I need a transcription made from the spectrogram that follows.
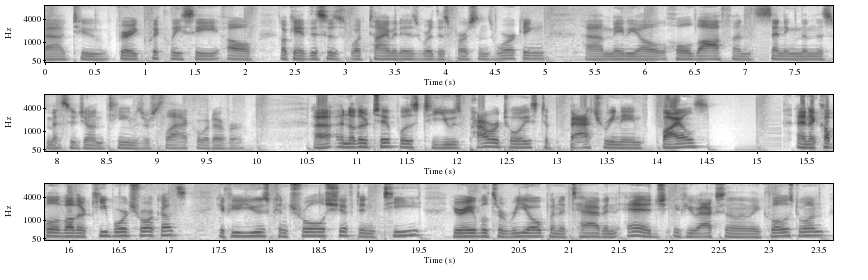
uh, to very quickly see oh okay this is what time it is where this person's working. Uh, maybe i'll hold off on sending them this message on teams or slack or whatever. Uh, another tip was to use PowerToys to batch rename files and a couple of other keyboard shortcuts. If you use Control Shift and T, you're able to reopen a tab in Edge if you accidentally closed one.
